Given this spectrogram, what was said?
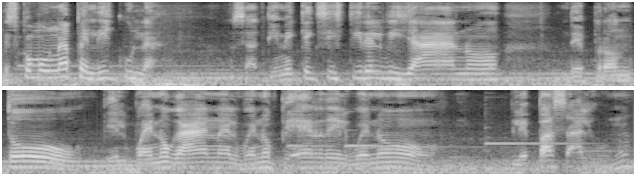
es como una película. O sea, tiene que existir el villano, de pronto el bueno gana, el bueno pierde, el bueno le pasa algo, ¿no?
